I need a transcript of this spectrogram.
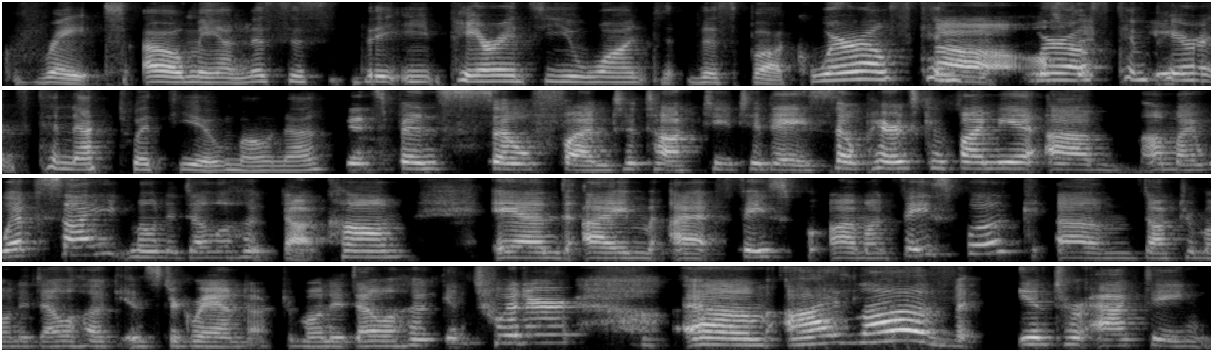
Great. Oh man, this is the parents you want this book. Where else can Oh, where else can you. parents connect with you, Mona? It's been so fun to talk to you today. So parents can find me um, on my website, monadelahooke.com. And I'm at Facebook, I'm on Facebook, um, Dr. Mona Delahooke, Instagram, Dr. Mona Delahooke, and Twitter. Um, I love interacting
